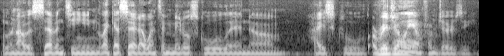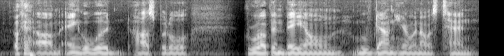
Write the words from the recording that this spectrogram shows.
when I was 17, like I said, I went to middle school and um, high school. Originally, I'm from Jersey. Okay. Um, Englewood Hospital. Grew up in Bayonne. Moved down here when I was 10.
